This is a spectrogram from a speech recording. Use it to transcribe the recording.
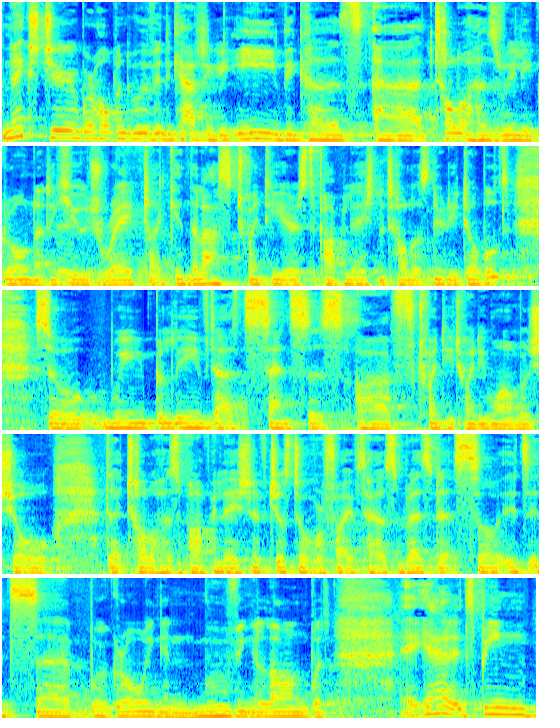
next year, we're hoping to move into category E because uh, Tullow has really grown at a huge mm. rate. Like in the last 20 years, the population of Tullow has nearly doubled. So we believe that census of 2021 will show that Tullow has a population of just over 5,000 residents. So it's, it's uh, we're growing and moving along. But yeah, it's been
